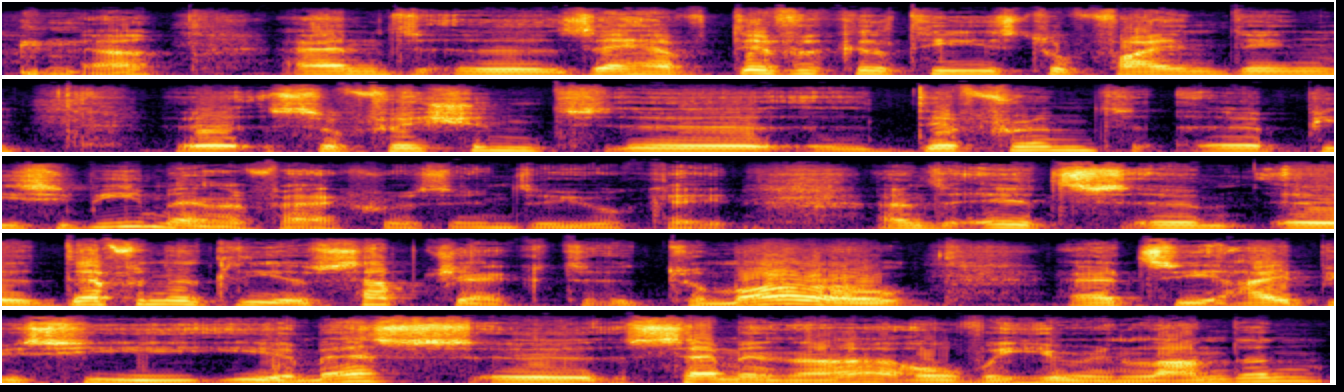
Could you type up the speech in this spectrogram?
yeah, and uh, they have difficulties to finding uh, sufficient uh, different uh, PCB manufacturers in the UK, and it's um, uh, definitely a subject uh, tomorrow at the IPC EMS uh, seminar over here in London.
